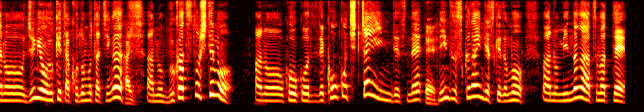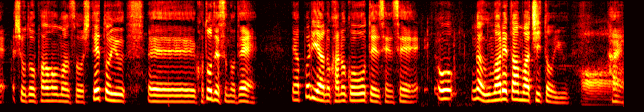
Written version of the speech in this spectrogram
あの授業を受けた子どもたちが、はい、あの部活としてもあの高校で高校ちっちゃいんですね、ええ、人数少ないんですけどもあのみんなが集まって書道パフォーマンスをしてという、えー、ことですのでやっぱりあの金子大手先生をが生まれた町という、はい、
